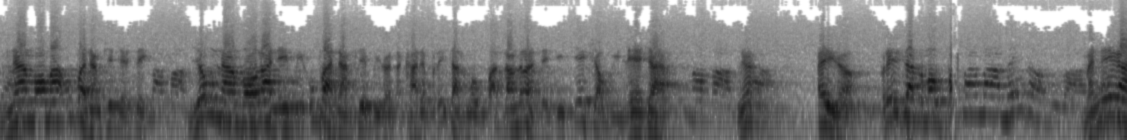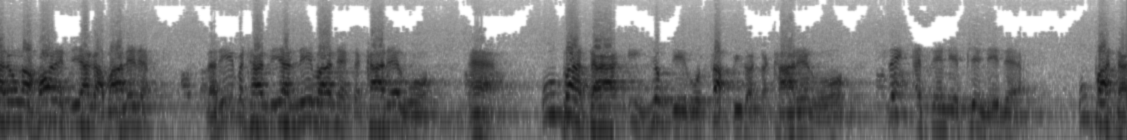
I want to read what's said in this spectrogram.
ဗျာနာမ်ပေါ်မှာဥပါဒံဖြစ်တဲ့စိတ်ရုပ်နာမ်ပေါ်ကနေပြီးဥပါဒံဖြစ်ပြီးတော့တခါတည်းပရိစ္ဆသမုပ္ပါသံဃာစိတ်ကြီးကျိတ်လျှောက်ပြီးလဲကြမှန်ပါဗျာနော်အဲ့တော့ပရိစ္ဆသမုပ္ပါမှန်ပါမိတ်တော်မူပါမနေ့ကတော့ကဟောတဲ့တရားကဘာလဲတဲ့သတိပဋ္ဌာန်တရား၄ပါးနဲ့တခါတည်းကိုအဲဥပါဒာဤရုပ်တွေကိုသတ်ပြီးတော့တခါတည်းကိုစိတ်အစဉ်တွေဖြစ်နေတဲ့ဥပါဒာ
